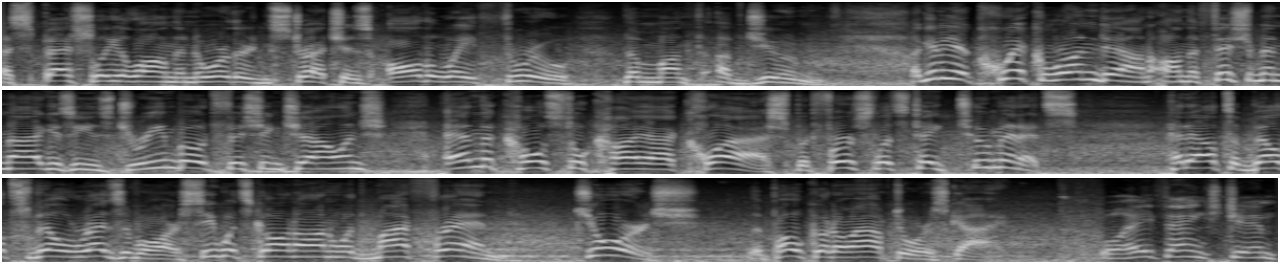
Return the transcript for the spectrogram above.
especially along the northern stretches all the way through the month of June. I'll give you a quick rundown on the Fisherman Magazine's Dreamboat Fishing Challenge and the Coastal Kayak Clash. But first, let's take two minutes head out to Beltzville Reservoir, see what's going on with my friend, George, the Pocono Outdoors guy. Well, hey, thanks, Jim.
